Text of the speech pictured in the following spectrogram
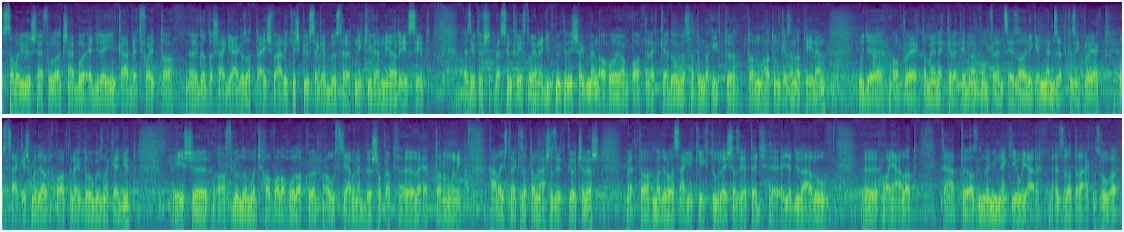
szabadidős elfoglaltságból egyre inkább egyfajta gazdasági ágazattá is válik, és kőszegebből szeretnék kivenni a részét. Ezért veszünk részt olyan együttműködésekben, ahol olyan partnerekkel dolgozhatunk, akiktől tanulhatunk ezen a téren. Ugye a projekt, amelynek keretében a konferencia zajlik, egy nemzetközi projekt, osztrák és magyar partnerek dolgoznak együtt, és azt gondolom, hogy ha valahol, akkor Ausztriában ebből sokat lehet tanulni. Hála Istennek ez a tanulás azért kölcsönös, mert a magyarországi kék túra is azért egy egyedülálló ajánlat, tehát azt gondolom, hogy mindenki jó jár ezzel a találkozóval.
